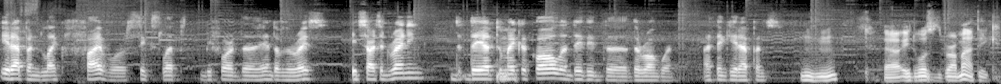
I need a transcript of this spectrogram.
it happened like five or six laps before the end of the race. It started raining. Th- They had to Mm. make a call and they did the, the wrong one. I think it happens. hmm Uh, it was dramatic.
